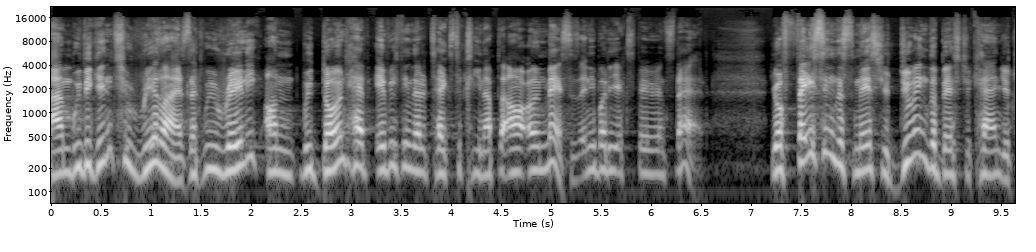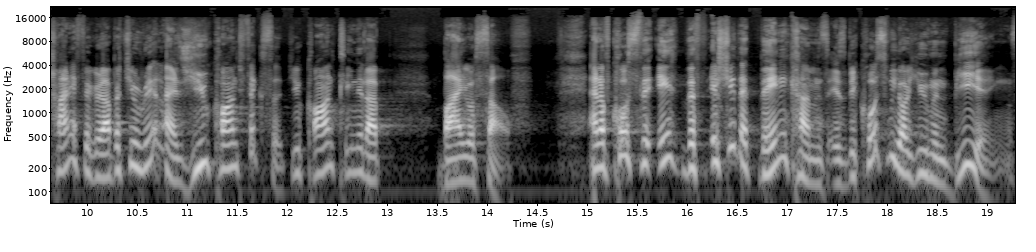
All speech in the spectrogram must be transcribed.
um, we begin to realize that we really on, we don't have everything that it takes to clean up our own mess. Has anybody experienced that? You're facing this mess, you're doing the best you can, you're trying to figure it out, but you realize you can't fix it. You can't clean it up by yourself. And of course, the, the issue that then comes is because we are human beings,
